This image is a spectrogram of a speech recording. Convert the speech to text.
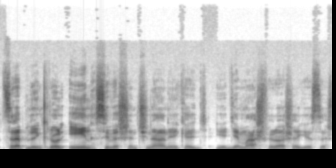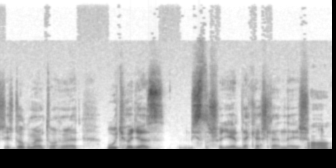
szereplőinkről én szívesen csinálnék egy, egy ilyen másfél órás egész estés dokumentumfilmet, úgy, hogy az biztos, hogy érdekes lenne. És, Aha.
